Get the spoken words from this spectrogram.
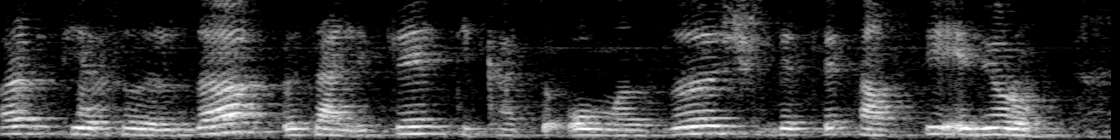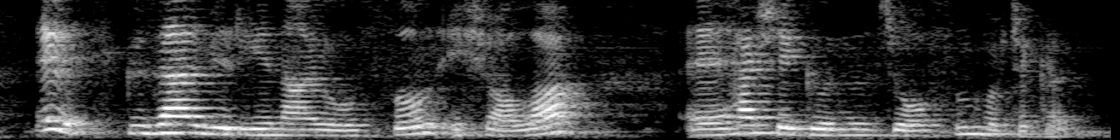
Para piyasalarında özellikle dikkatli olmanızı şiddetle tavsiye ediyorum. Evet, güzel bir yeni ay olsun inşallah. E, Her şey gönlünüzce olsun. Hoşçakalın.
